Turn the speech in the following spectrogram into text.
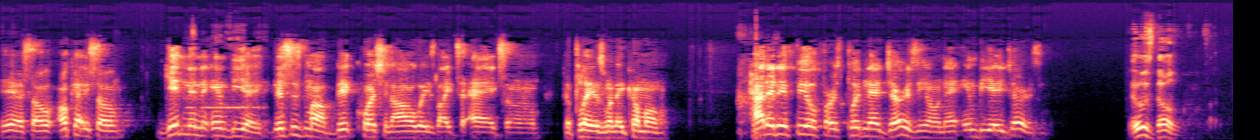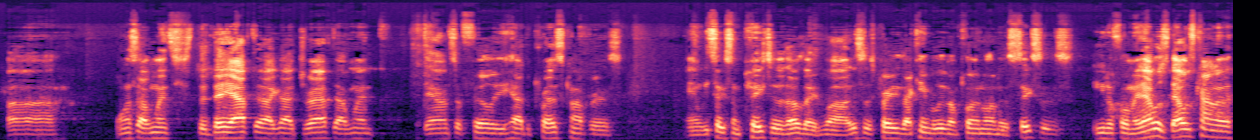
Yeah. So okay, so getting in the NBA, this is my big question. I always like to ask um, the players when they come on. How did it feel first putting that jersey on, that NBA jersey? It was dope. Uh, once I went, the day after I got drafted, I went down to Philly, had the press conference, and we took some pictures. I was like, wow, this is crazy. I can't believe I'm putting on the Sixers uniform. And that was that was kind of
